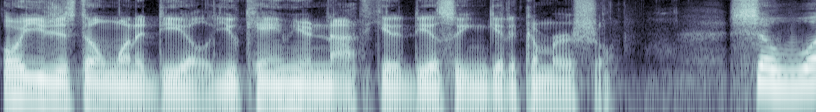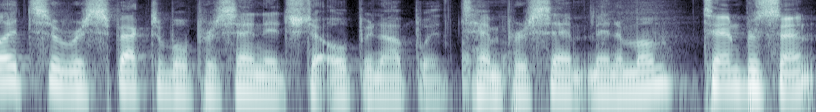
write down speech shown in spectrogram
Or you just don't want a deal. You came here not to get a deal so you can get a commercial. so what's a respectable percentage to open up with? 10% minimum? 10%,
